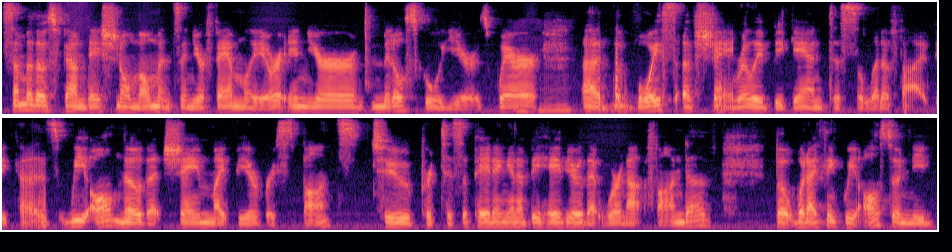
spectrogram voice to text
some of those foundational moments in your family or in your middle school years where mm-hmm. uh, the voice of shame really began to solidify because we all know that shame might be a response to participating in a behavior that we're not fond of. But what I think we also need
